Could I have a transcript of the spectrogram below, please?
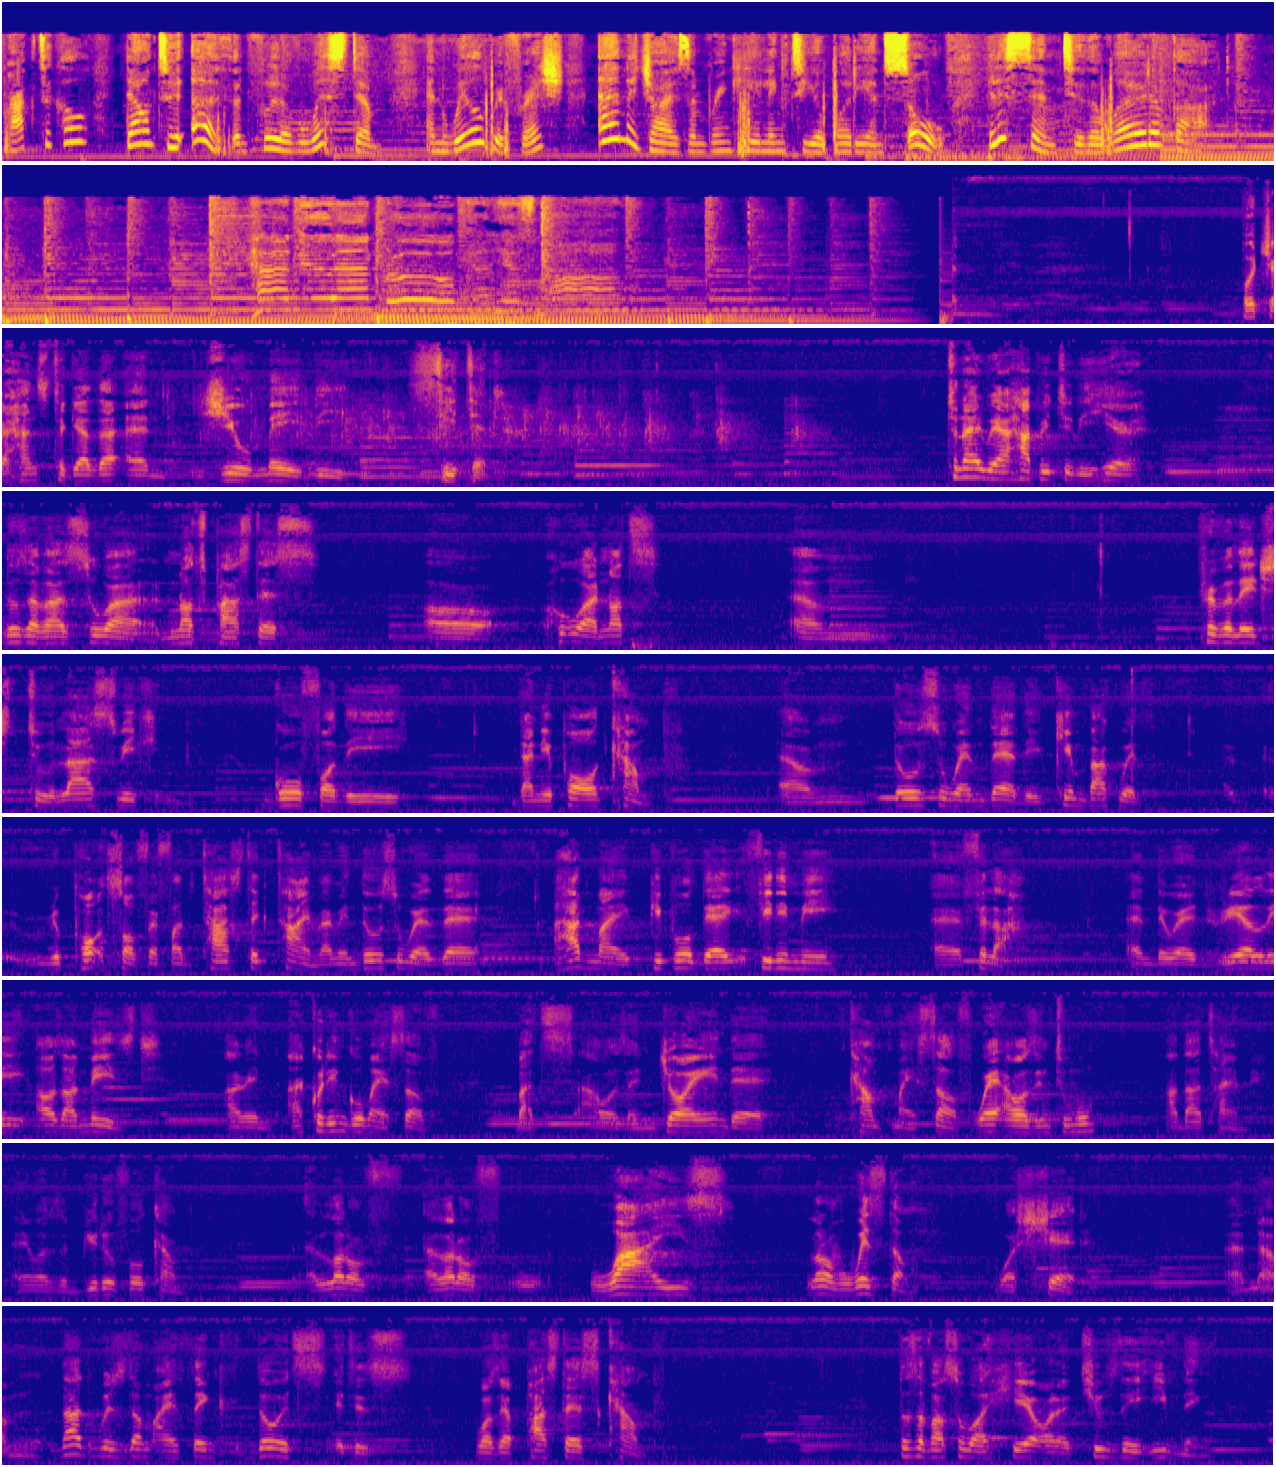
practical, down to earth, and full of wisdom, and will refresh, energize, and bring healing to your body and soul. Listen to the Word of God. I knew I'd broken his heart. Put your hands together and you may be seated. Tonight we are happy to be here. Those of us who are not pastors or who are not um, privileged to last week go for the Danny Paul camp. Um, those who went there, they came back with reports of a fantastic time. I mean, those who were there, I had my people there feeding me uh, filler, and they were really, I was amazed. I mean, I couldn't go myself, but I was enjoying the camp myself, where I was in Tumu at that time, and it was a beautiful camp. A lot of, a lot of wise, a lot of wisdom was shared. And um, that wisdom, I think, though it's, it is, was a pastor's camp. Those of us who are here on a Tuesday evening,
